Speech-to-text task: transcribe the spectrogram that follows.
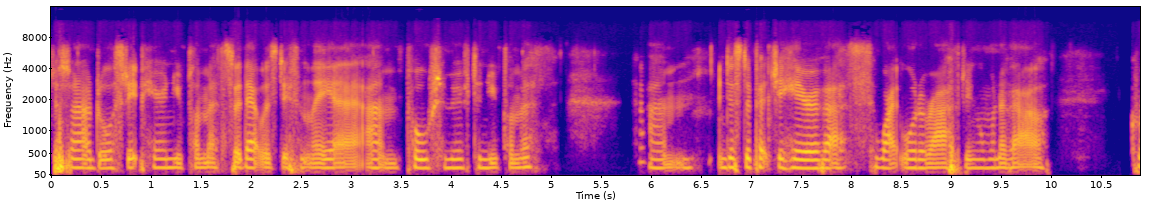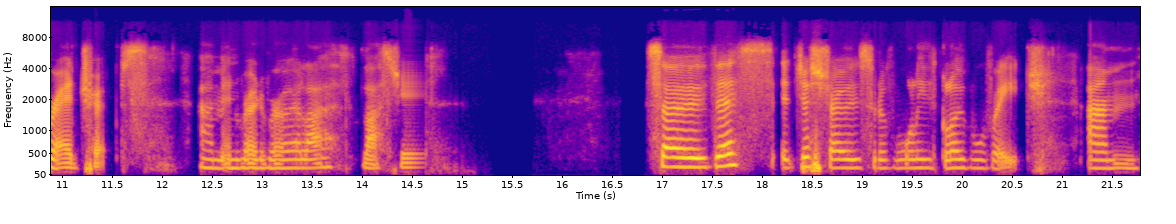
just on our doorstep here in New Plymouth. So that was definitely a um, pull to move to New Plymouth. Um, and just a picture here of us whitewater rafting on one of our grad trips um, in Rotorua last, last year. So this, it just shows sort of Worley's global reach. Um,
